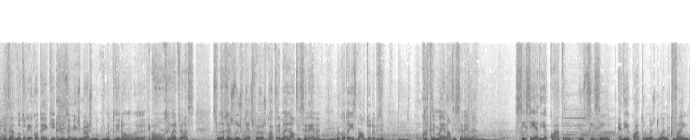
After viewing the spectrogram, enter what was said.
Entretanto, no outro dia contei aqui que os amigos meus me, me pediram é bom, Ribeiro, vê lá se, se nos arranjas uns bilhetes para ver os 4 e meia na Altice Arena. Eu contei isso na altura, pensei, 4 e meia na Altice Arena? Sim, sim, é dia 4. Eu sim, sim, é dia 4, mas do ano que vem.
